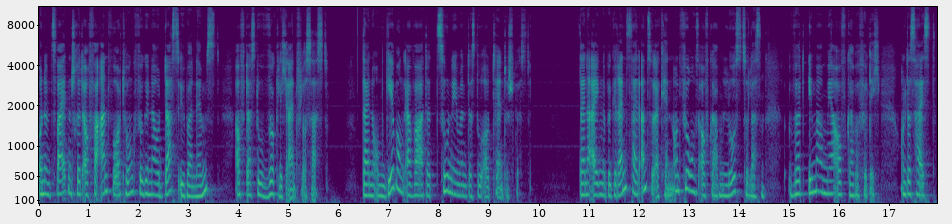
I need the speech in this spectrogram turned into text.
Und im zweiten Schritt auch Verantwortung für genau das übernimmst, auf das du wirklich Einfluss hast. Deine Umgebung erwartet zunehmend, dass du authentisch bist. Deine eigene Begrenztheit anzuerkennen und Führungsaufgaben loszulassen, wird immer mehr Aufgabe für dich. Und das heißt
